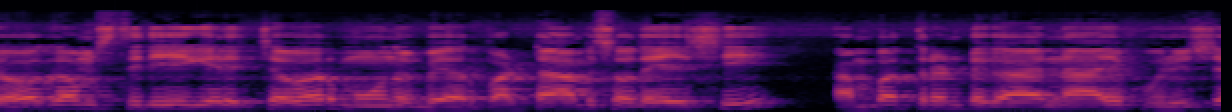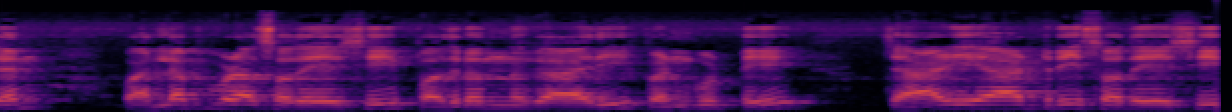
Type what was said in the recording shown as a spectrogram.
രോഗം സ്ഥിരീകരിച്ചവർ മൂന്ന് പേർ. പട്ടാമ്പി സ്വദേശി അമ്പത്തിരണ്ടുകാരനായ പുരുഷൻ വല്ലപ്പുഴ സ്വദേശി പതിനൊന്നുകാരി പെൺകുട്ടി ചാഴിയാട്രി സ്വദേശി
